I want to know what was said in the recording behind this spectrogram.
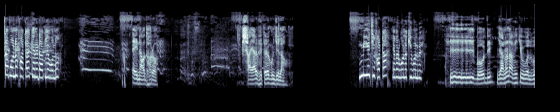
তা বলো ফাটা কেন ডাকলে বলো? এই নাও ধরো। সায়ার ভিতরে গুঁজিলাম নিয়েছি ফাটা এবার বলো কি বলবে? বৌদি জানো না আমি কি বলব?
